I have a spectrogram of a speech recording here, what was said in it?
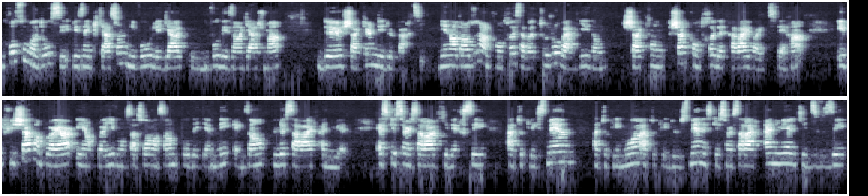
grosso modo, c'est les implications au niveau légal, au niveau des engagements de chacune des deux parties. Bien entendu, dans le contrat, ça va toujours varier, donc chaque, chaque contrat de travail va être différent. Et puis, chaque employeur et employé vont s'asseoir ensemble pour déterminer, exemple, le salaire annuel. Est-ce que c'est un salaire qui est versé à toutes les semaines, à tous les mois, à toutes les deux semaines? Est-ce que c'est un salaire annuel qui est divisé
